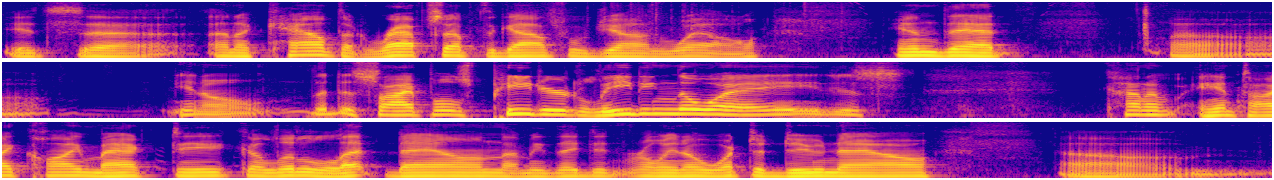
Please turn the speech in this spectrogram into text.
it's uh, an account that wraps up the Gospel of John well, in that uh, you know, the disciples, Peter leading the way, just kind of anticlimactic, a little let down. I mean, they didn't really know what to do now. Um,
